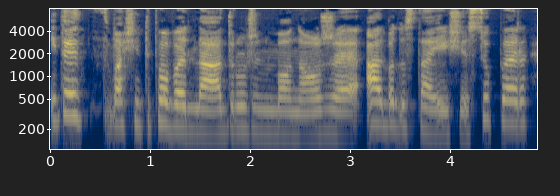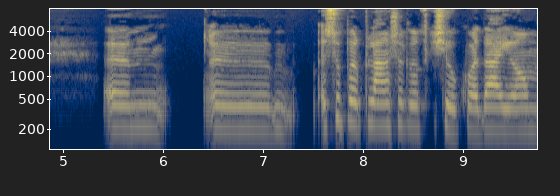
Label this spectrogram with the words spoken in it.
I to jest właśnie typowe dla drużyn mono, że albo dostaje się super, super plansze, klocki się układają,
